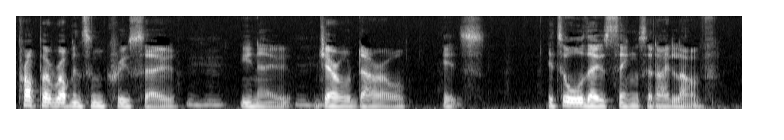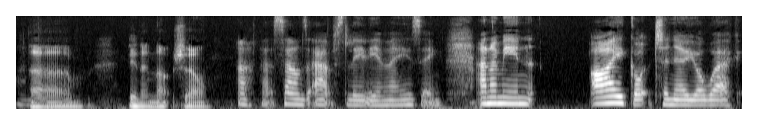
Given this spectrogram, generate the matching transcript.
proper Robinson Crusoe, Mm-hmm. you know, Gerald Durrell. It's it's all those things that I love, um, in a nutshell. Ah, that sounds absolutely amazing. And I mean, I got to know your work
